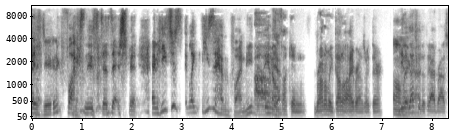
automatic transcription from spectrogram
eyes, dude. Like Fox News does that shit, and he's just like he's having fun. He, Oh, you know, fucking Ronald McDonald eyebrows right there. Oh you my know, that's god, what the eyebrows.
